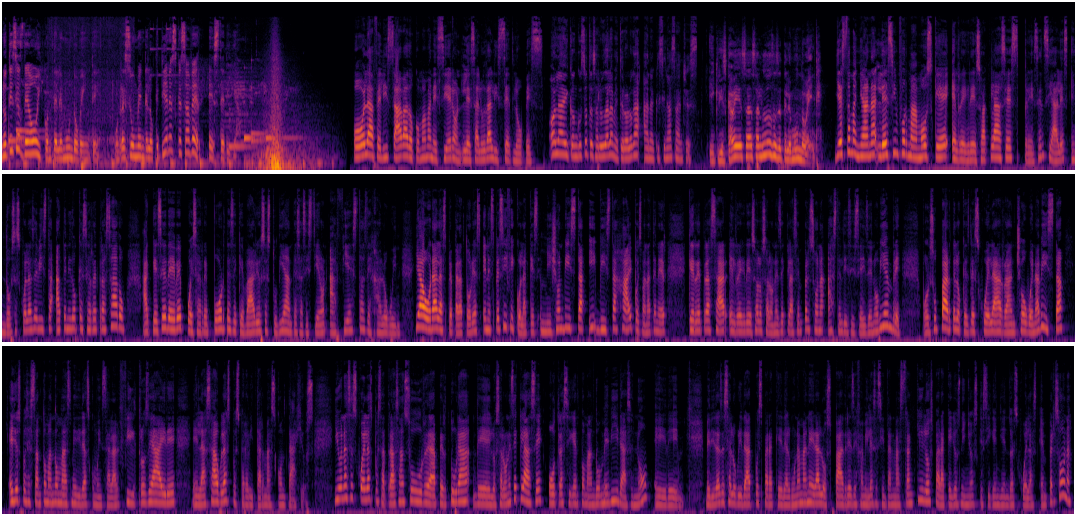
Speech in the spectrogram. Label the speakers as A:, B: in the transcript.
A: Noticias de hoy con Telemundo 20. Un resumen de lo que tienes que saber este día.
B: Hola, feliz sábado, ¿cómo amanecieron? Les saluda Lisette López.
C: Hola y con gusto te saluda la meteoróloga Ana Cristina Sánchez.
D: Y Cris Cabeza, saludos desde Telemundo 20.
B: Y esta mañana les informamos que el regreso a clases presenciales en dos escuelas de vista ha tenido que ser retrasado. ¿A qué se debe? Pues a reportes de que varios estudiantes asistieron a fiestas de Halloween. Y ahora las preparatorias, en específico la que es Mission Vista y Vista High, pues van a tener que retrasar el regreso a los salones de clase en persona hasta el 16 de noviembre. Por su parte, lo que es la escuela Rancho Buenavista, ellos pues están tomando más medidas como instalar filtros de aire en las aulas pues para evitar más contagios. Y unas escuelas pues atrasan su reapertura de los salones de clase, otras siguen tomando medidas, ¿no? Eh, de medidas de salubridad pues para que de alguna manera los padres de familia se sientan más tranquilos para aquellos niños que siguen yendo a escuelas en persona.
